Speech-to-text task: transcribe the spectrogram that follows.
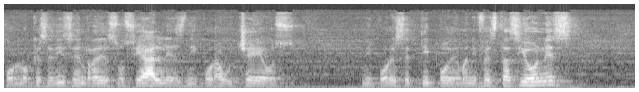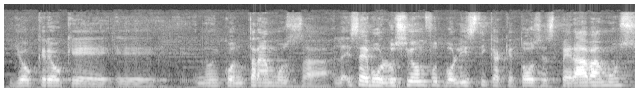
por lo que se dice en redes sociales, ni por abucheos, ni por ese tipo de manifestaciones. Yo creo que eh, no encontramos esa evolución futbolística que todos esperábamos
